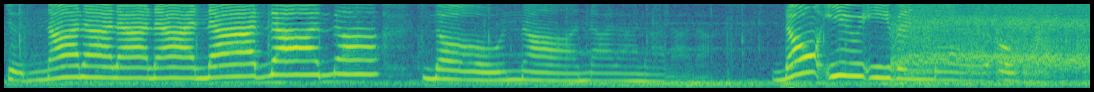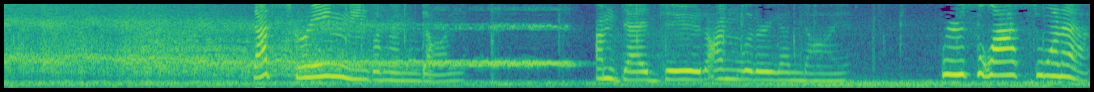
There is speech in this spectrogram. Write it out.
Dude, nah, nah, nah, nah, nah, nah, nah. No, nah, nah, nah, nah, nah, nah. Don't you even dare. Oh, god That scream means I'm gonna die. I'm dead, dude. I'm literally gonna die. Where's the last one at?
